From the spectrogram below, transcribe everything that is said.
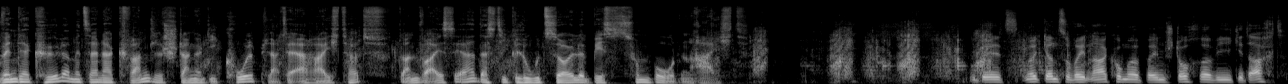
Wenn der Köhler mit seiner Quandelstange die Kohlplatte erreicht hat, dann weiß er, dass die Glutsäule bis zum Boden reicht. Ich bin jetzt nicht ganz so weit nachgekommen beim Stocher wie gedacht.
